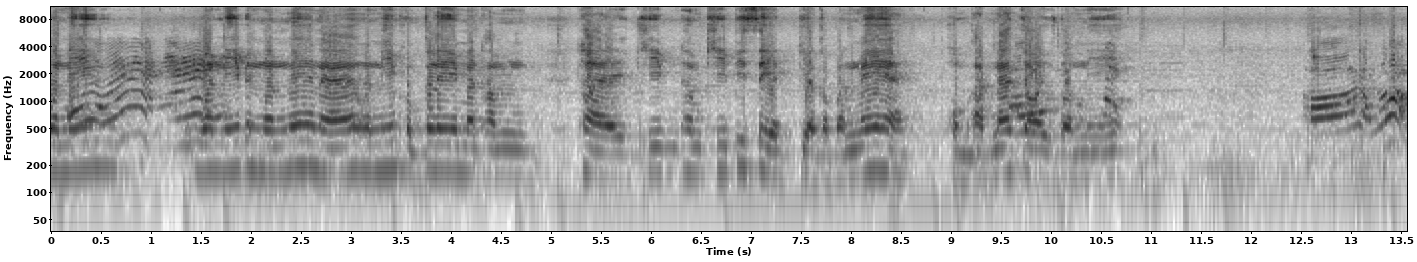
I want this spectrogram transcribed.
วันนี้ วันนี้เป็นวันแม่นะ วันนี้ผมก็เลยมาทำถ่ายคลิปทำคลิปพิเศษเกี่ยวกับวันแม่ ผมอัดหน้าจออยู่ตอนนี้ อ๋อเหรอลูก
